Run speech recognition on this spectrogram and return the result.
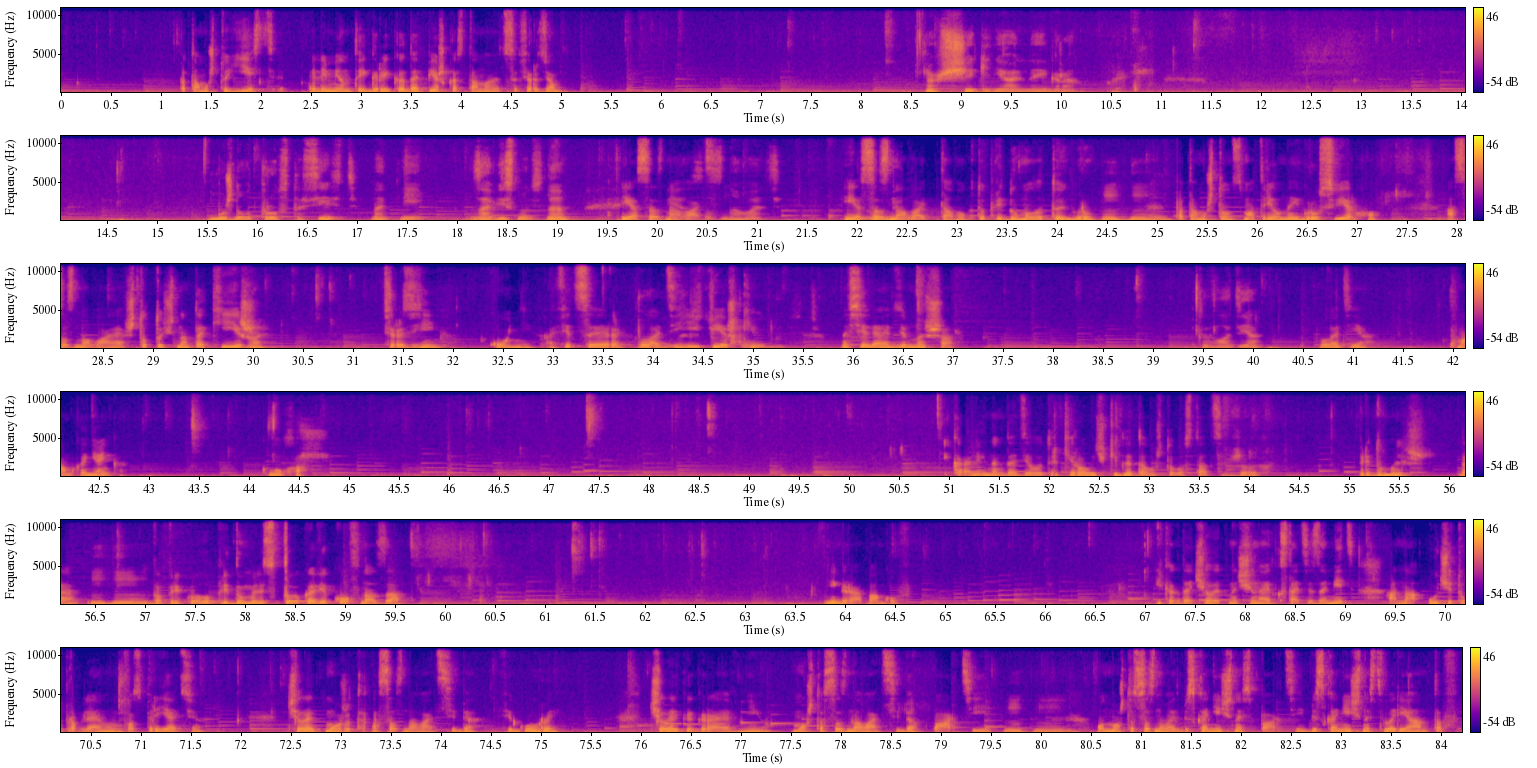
Потому что есть элементы игры, когда пешка становится ферзем. Вообще гениальная игра. Можно вот просто сесть над ней, зависнуть, да? И И осознавать. осознавать. И осознавать того, кто придумал эту игру. Мгм. Потому что он смотрел на игру сверху, осознавая, что точно такие же ферзи, кони, офицеры, ладьи, Полностью, пешки полностью. населяют земной шар. Это ладья? Ладья. Мамка-нянька. Глухо. Короли иногда делают рокировочки для того, чтобы остаться в живых. Придумали ж, да? Мгм. По приколу придумали столько веков назад. Игра богов. И когда человек начинает, кстати, заметь, она учит управляемому восприятию. Человек может осознавать себя фигурой. Человек, играя в нее, может осознавать себя партией. Мгм. Он может осознавать бесконечность партий, бесконечность вариантов.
